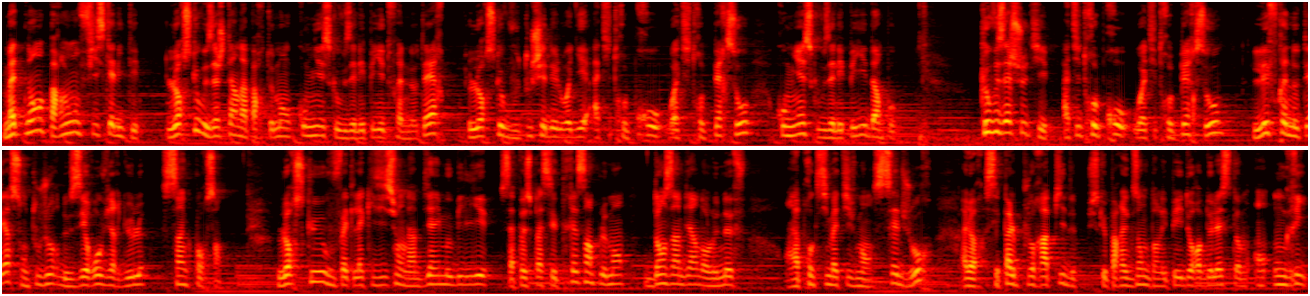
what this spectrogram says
Maintenant, parlons fiscalité. Lorsque vous achetez un appartement, combien est-ce que vous allez payer de frais de notaire? Lorsque vous touchez des loyers à titre pro ou à titre perso, combien est-ce que vous allez payer d'impôts? Que vous achetiez à titre pro ou à titre perso, les frais de notaire sont toujours de 0,5%. Lorsque vous faites l'acquisition d'un bien immobilier, ça peut se passer très simplement dans un bien dans le neuf en approximativement 7 jours. Alors, c'est pas le plus rapide puisque par exemple dans les pays d'Europe de l'Est comme en Hongrie,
